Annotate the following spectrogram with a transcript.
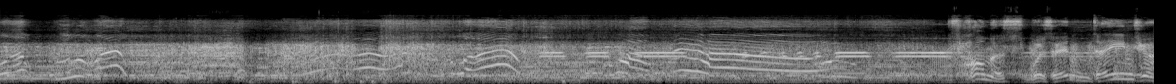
Whoa! Whoa! Whoa! Thomas was in danger.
